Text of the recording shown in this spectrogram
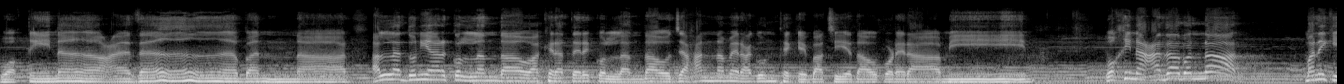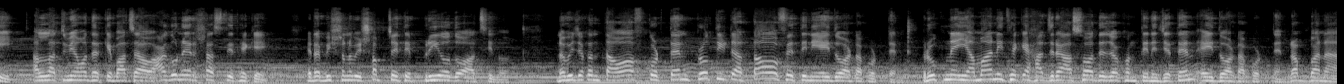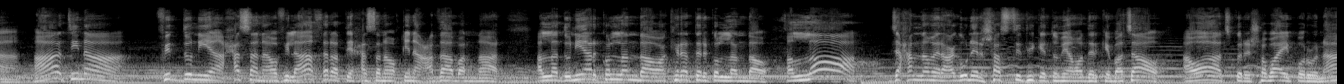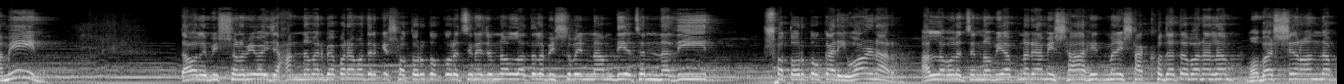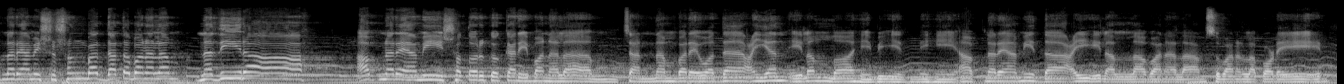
ওয়াকিনা আযাবান্নার। আল্লাহ দুনিয়ার কল্যাণ দাও, আখিরাতের কল্যাণ দাও, জাহান্নামের আগুন থেকে বাঁচিয়ে দাও পড়ে আমিন। ওয়াকিনা আযাবান্নার মানে কি? আল্লাহ, তুমি আমাদেরকে বাঁচাও। আগুনের শাস্তি থেকে। এটা বিশ্বনবীর সবচাইতে প্রিয় দোয়া ছিল। নবী যখন তাওয়াফ করতেন, প্রতিটা তাওয়াফে তিনি এই দোয়াটা পড়তেন। রুকনে ইয়ামানি থেকে হাজরা আসওয়াদে যখন তিনি যেতেন, এই দোয়াটা পড়তেন। রব্বানা আতিনা ফিদ দুনিয়া হাসানা ও ফিল হাসানা ওয়া কিনা আযাবান নার। আল্লাহ দুনিয়ার কল্যাণ দাও, আখিরাতের কল্যাণ দাও। আল্লাহ, জাহান্নামের আগুনের শাস্তি থেকে তুমি আমাদেরকে বাঁচাও। আওয়াজ করে সবাই পড়ুন, আমিন। তাহলে বিশ্বনবী ওই জাহান্নামের ব্যাপারে আমাদেরকে সতর্ক করেছেন, এজন্য আল্লাহ তাআলা বিশ্বনবীর নাম দিয়েছেন নাদির, সতর্ককারী, ওয়ার্নার। আল্লাহ বলেছেন, নবী, আপনারে আমি শাহিদ মানে সাক্ষ্যদাতা বানালাম। মুবাশশিরান, আপনারে আমি সুসংবাদ দাতা বানালাম। নাদিরা আপনারে আমি সতর্ককারী বানালাম। চার নাম্বারে ওয়াদাইয়ান ইলাল্লাহি বিইذনিহি আপনারে আমি দাঈ ইলাল্লাহ বানালাম। সুবহানাল্লাহ, পড়েন।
